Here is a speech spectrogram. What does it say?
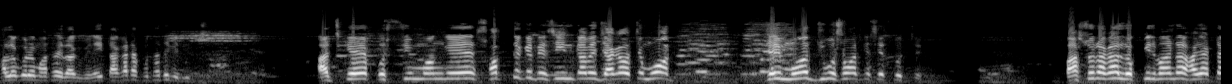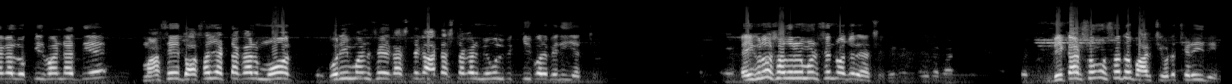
ভালো করে মাথায় রাখবেন, এই টাকাটা কোথা থেকে দিচ্ছে? আজকে পশ্চিমবঙ্গে সব থেকে বেশি ইনকামের জায়গা হচ্ছে মদ। যেই মদ যুব সমাজকে শেষ করছে। পাঁচশো টাকা লক্ষ্মীর ভান্ডার হাজার টাকা লক্ষ্মীর ভান্ডার দিয়ে মাসে দশ হাজার টাকার মদ গরিব মানুষের কাছ থেকে আঠাশ টাকার মেমুল বিক্রি করে বেরিয়ে যাচ্ছে। এইগুলো সাধারণ মানুষের নজরে আছে। বেকার সমস্যা তো বাড়ছে, ওটা ছেড়েই দিন।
